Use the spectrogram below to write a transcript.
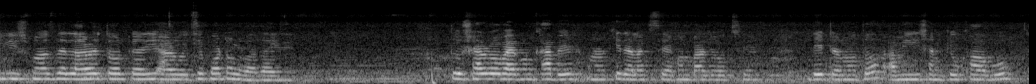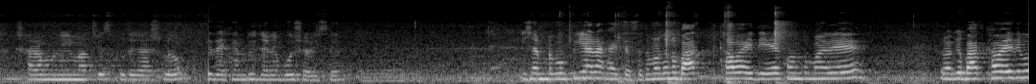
ইলিশ মাছ লাউয়ের তরকারি আর হচ্ছে পটল ভাজা এই তো সার বাবা এখন খাবে, ওনার খিদা লাগছে, এখন বাজে হচ্ছে দেড়টার মতো। আমি ঈশানকেও খাওয়াবো। সারামণি মাত্র স্কুল থেকে আসলো। দেখেন দুইজনে বসে রয়েছে। ঈশান বাবু পিয়ারা খাইতেছে। তোমার জন্য ভাত খাওয়াই দিয়ে এখন তোমারে তোমাকে ভাত খাওয়াই দিব।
